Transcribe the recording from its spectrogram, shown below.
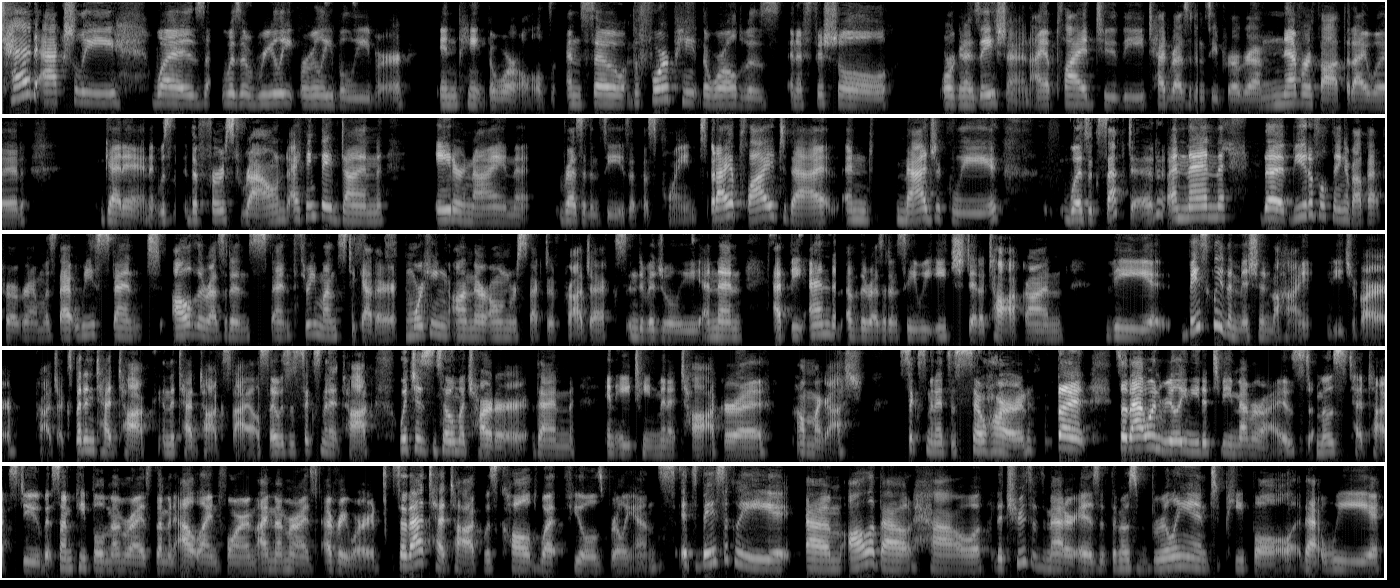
Ted actually was was a really early believer in Paint the World. And so before Paint the World was an official organization, I applied to the TED residency program, never thought that I would get in. It was the first round. I think they've done eight or nine residencies at this point. But I applied to that and magically was accepted. And then the beautiful thing about that program was that we spent, all of the residents spent three months together working on their own respective projects individually. And then at the end of the residency, we each did a talk on the basically the mission behind each of our projects, but in TED Talk, in the TED Talk style. So it was a six minute talk, which is so much harder than an 18 minute talk or a, oh my gosh, six minutes is so hard. But so that one really needed to be memorized. Most TED Talks do, but some people memorize them in outline form. I memorized every word. So that TED Talk was called What Fuels Brilliance. It's basically um, all about how the truth of the matter is that the most brilliant people that we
